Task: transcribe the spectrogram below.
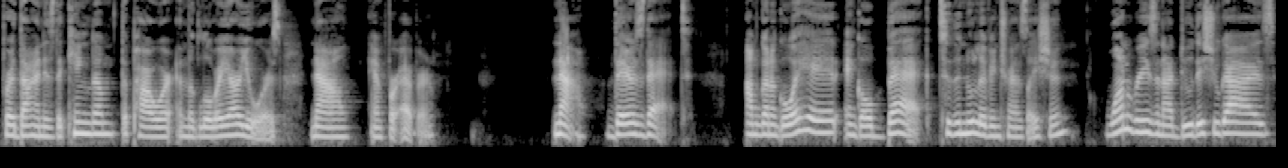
For thine is the kingdom, the power, and the glory are yours, now and forever. Now, there's that. I'm going to go ahead and go back to the New Living Translation. One reason I do this, you guys,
